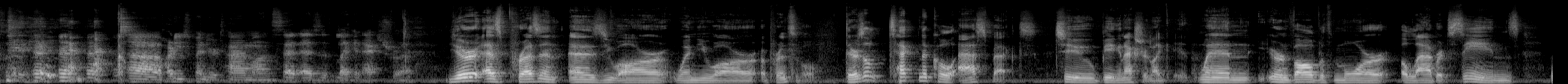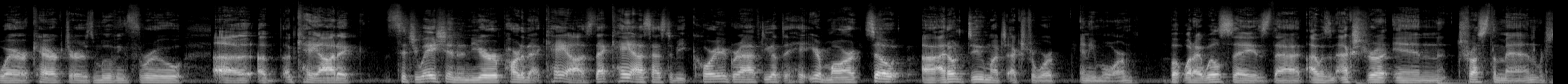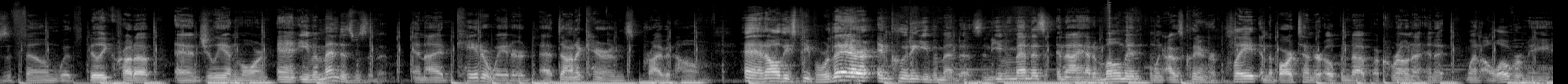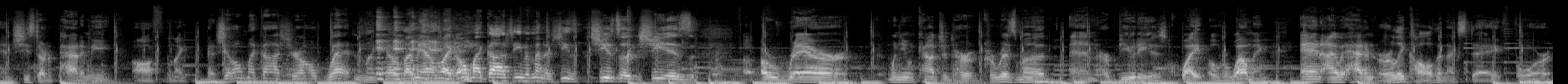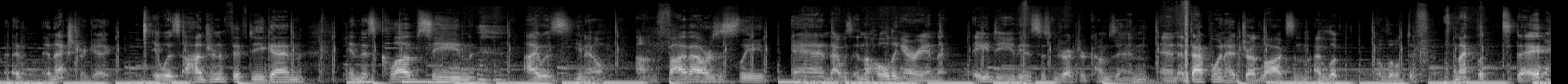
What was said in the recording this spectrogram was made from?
Uh, how do you spend your time on set as like an extra? You're as present as you are when you are a principal. There's a technical aspect to being an extra. Like when you're involved with more elaborate scenes where a character is moving through a, a, a chaotic situation and you're part of that chaos, that chaos has to be choreographed. You have to hit your mark. So uh, I don't do much extra work anymore. But what I will say is that I was an extra in Trust the Man, which is a film with Billy Crudup and Julianne Moore, and Eva Mendes was in it. And I had cater waitered at Donna Karan's private home. And all these people were there, including Eva Mendes. And Eva Mendes and I had a moment when I was clearing her plate, and the bartender opened up a Corona, and it went all over me. And she started patting me off, and like, and she, oh my gosh, you're all wet, and like, let me. I'm like, oh my gosh, Eva Mendes. She's she's a she is a, a rare when you encountered her charisma and her beauty is quite overwhelming. And I had an early call the next day for a, an extra gig. It was 150 again in this club scene. I was, you know, on five hours of sleep and I was in the holding area and the AD, the assistant director, comes in. And at that point I had dreadlocks and I looked a little different than I look today.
